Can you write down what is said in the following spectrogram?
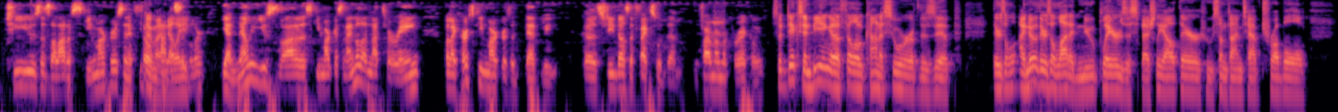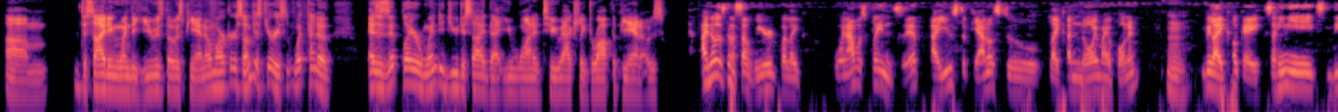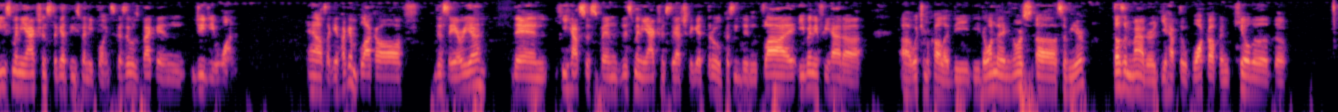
She uses a lot of scheme markers, and it You felt kind of similar. Yeah, Nellie uses a lot of the scheme markers, and I know that not terrain, but like her scheme markers are deadly because she does effects with them, if I remember correctly. So Dixon, being a fellow connoisseur of the Zipp, there's a I know there's a lot of new players, especially out there, who sometimes have trouble um, deciding when to use those piano markers. So I'm just curious, what kind of as a Zipp player, when did you decide that you wanted to actually drop the pianos? I know it's gonna sound weird, but like when I was playing Zipp, I used the pianos to like annoy my opponent. Hmm. Be like, okay, so he needs these many actions to get these many points because it was back in GG one, and I was like, if I can block off this area, then he has to spend this many actions to actually get through because he didn't fly. Even if he had a uh, what you call it, the, the the one that ignores uh, severe, doesn't matter. You have to walk up and kill the the,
